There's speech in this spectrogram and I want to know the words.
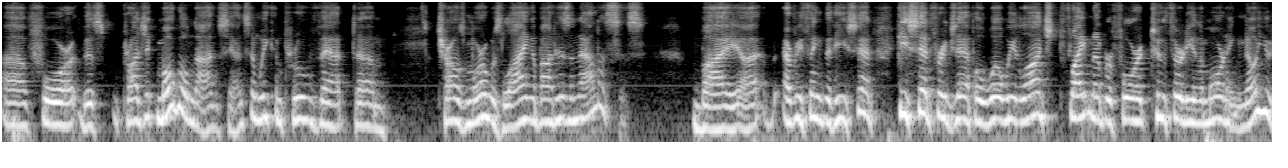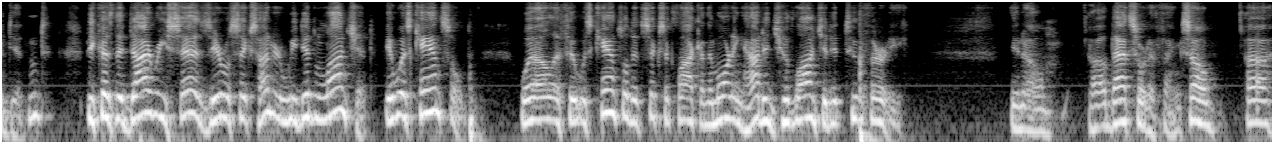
uh, for this Project Mogul nonsense, and we can prove that um, Charles Moore was lying about his analysis by uh, everything that he said. He said, for example, well, we launched flight number four at 2:30 in the morning. No, you didn't because the diary says 0600, we didn't launch it. It was canceled. Well, if it was canceled at six o'clock in the morning, how did you launch it at 2:30? You know, uh, that sort of thing. So, uh,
